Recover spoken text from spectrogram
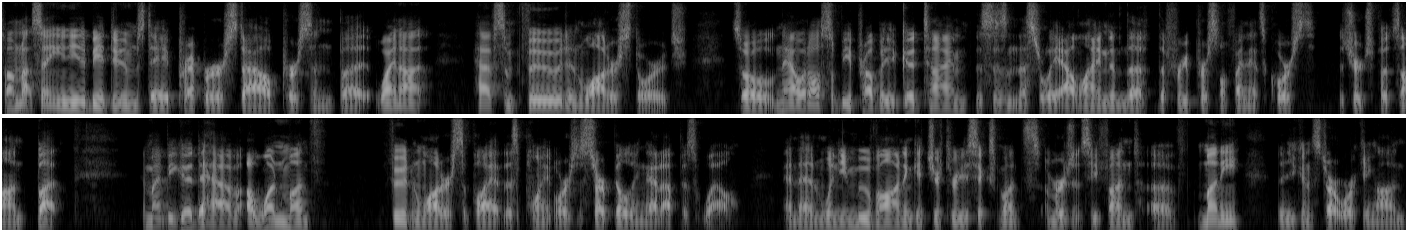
So I'm not saying you need to be a doomsday prepper style person, but why not have some food and water storage? So now would also be probably a good time. This isn't necessarily outlined in the the free personal finance course the church puts on, but it might be good to have a one month food and water supply at this point, or to start building that up as well. And then when you move on and get your three to six months emergency fund of money, then you can start working on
